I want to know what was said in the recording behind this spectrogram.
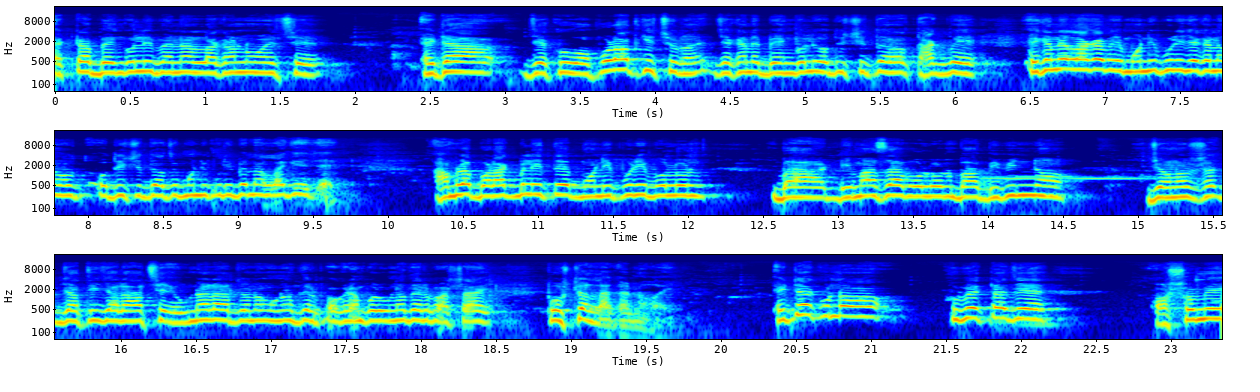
একটা বেঙ্গলি ব্যানার লাগানো হয়েছে। এটা যে খুব অপরাধ কিছু নয়, যেখানে বেঙ্গলি অধিষ্ঠিত থাকবে, এখানে লাগাবে, মণিপুরি যেখানে অধিষ্ঠিত আছে, মণিপুরি ব্যানার লাগিয়ে যায়। আমরা বরাকবেলিতে মণিপুরি বলুন বা ডিমাসা বলুন বা বিভিন্ন জনজাতি যারা আছে ওনারা যেন ওনাদের প্রোগ্রাম করে ওনাদের ভাষায় পোস্টার লাগানো হয়। এটা কোনো খুব একটা যে অসমে,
